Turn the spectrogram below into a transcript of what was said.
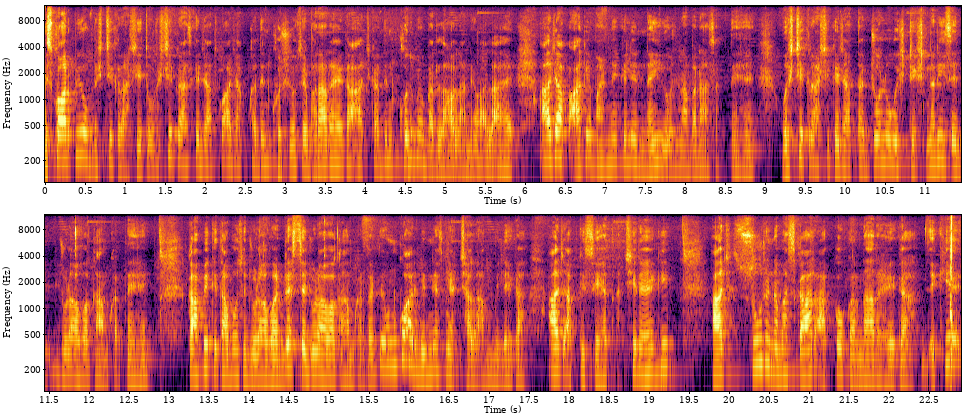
स्कॉर्पियो वृश्चिक राशि तो वृश्चिक राशि के जात को आज आपका दिन खुशियों से भरा रहेगा, आज का दिन खुद में बदलाव लाने वाला है। आज आप आगे बढ़ने के लिए नई योजना बना सकते हैं। वृश्चिक राशि के जात तक जो लोग स्टेशनरी से जुड़ा हुआ काम करते हैं, कापी किताबों से जुड़ा हुआ, ड्रेस से जुड़ा हुआ काम कर सकते हैं उनको आज बिज़नेस में अच्छा लाभ मिलेगा। आज आपकी सेहत अच्छी रहेगी। आज सूर्य नमस्कार आपको करना रहेगा। देखिए,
